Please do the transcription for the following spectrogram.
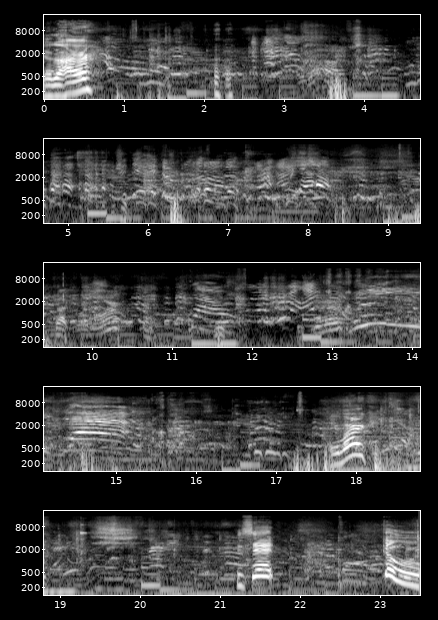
gonna go higher? Hey, Mark. Is it? Go.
